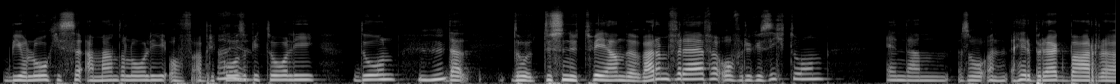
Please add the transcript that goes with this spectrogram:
biologische amandelolie of abrikozenpitolie doen. Mhm. Dat door tussen uw twee handen warm wrijven, over uw gezicht doen. En dan zo een herbruikbaar eh,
